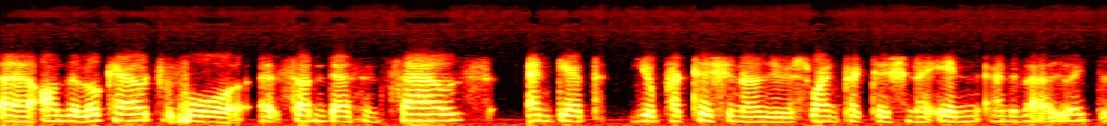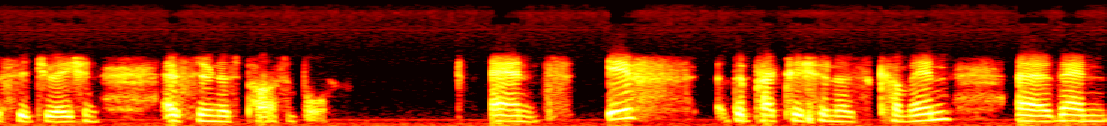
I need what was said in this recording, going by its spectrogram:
uh, on the lookout for uh, sudden death in sows and get your practitioner, your swine practitioner in and evaluate the situation as soon as possible. And if the practitioners come in, uh, then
